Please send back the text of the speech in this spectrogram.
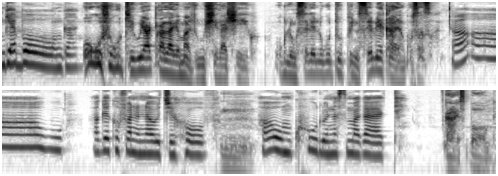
ngiyabonga Okusho ukuthi kuyaqala ke manje umshikashiko ukulungiselela ukuthi uphindiselwe ekhaya nkosazana. awu akekho ofana nawe Jehova hawu umkhulu wena simakade Hayi sibonge.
